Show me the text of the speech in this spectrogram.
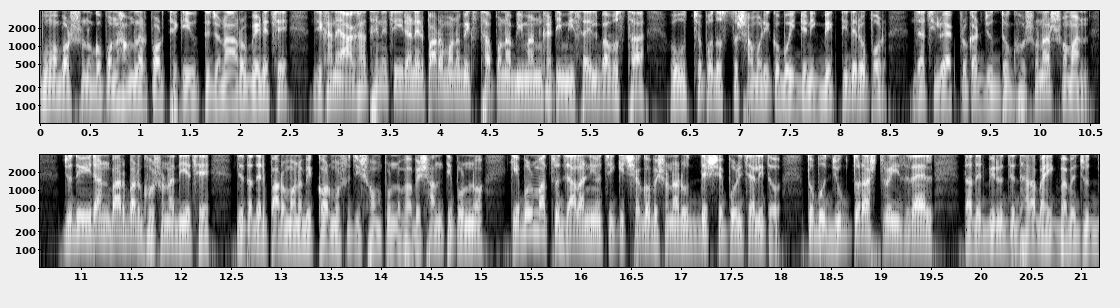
বোমাবর্ষণ গোপন হামলার পর থেকেই উত্তেজনা আরও বেড়েছে, যেখানে আঘাত এনেছে ইরানের পারমাণবিক স্থাপনা বিমানঘাটি মিসাইল ব্যবস্থা ও উচ্চপদস্থ সামরিক ও বৈজ্ঞানিক ব্যক্তিদের ওপর, যা ছিল এক প্রকার যুদ্ধ ঘোষণার সমান। যদিও ইরান বারবার ঘোষণা দিয়েছে যে তাদের পারমাণবিক কর্মসূচি সম্পূর্ণভাবে শান্তিপূর্ণ, কেবলমাত্র জ্বালানি ও চিকিৎসা গবেষণার উদ্দেশ্যে পরিচালিত, তবু যুক্তরাষ্ট্র ইসরায়েল তাদের বিরুদ্ধে ধারাবাহিকভাবে যুদ্ধ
